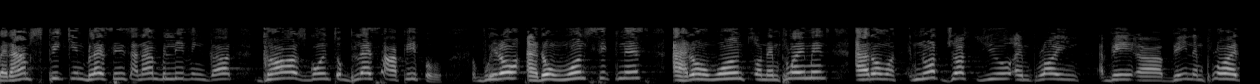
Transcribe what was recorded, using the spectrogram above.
But I'm speaking blessings and I'm believing God. God's going to bless our people. We don't, I don't want sickness. I don't want unemployment. I don't want, not just you employing, being, uh, being employed.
